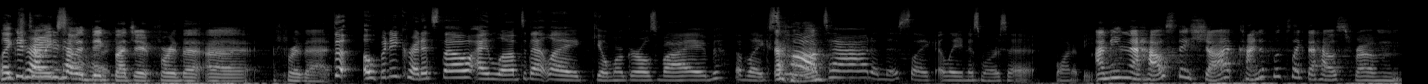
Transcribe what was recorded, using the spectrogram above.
like you could tell we trying didn't so have a big hard. budget for the uh for that. The opening credits, though, I loved that like Gilmore Girls vibe of like small Uh-huh. town and this like Alanis Morissette wannabe. I mean, the house they shot kind of looks like the house from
